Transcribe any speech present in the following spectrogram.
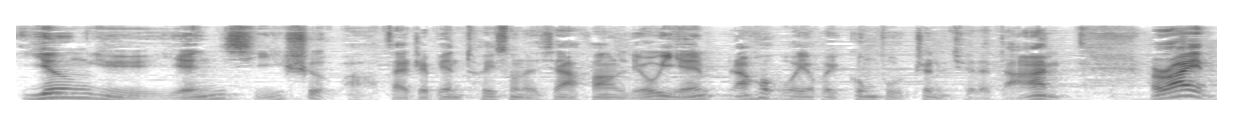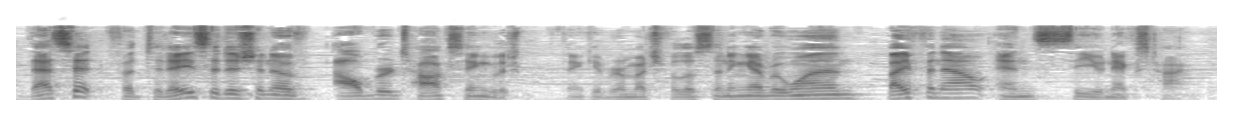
英语研习社啊，在这边推送的下方留言，然后我也会公布正确的答案。All right, that's it for today's edition of Albert Talks English. Thank you very much for listening, everyone. Bye for now, and see you next time.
